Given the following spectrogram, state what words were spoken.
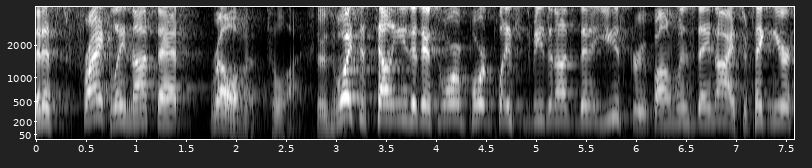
that is frankly not that relevant to life. There's voices telling you that there's more important places to be than a, than a youth group on Wednesday nights or taking your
